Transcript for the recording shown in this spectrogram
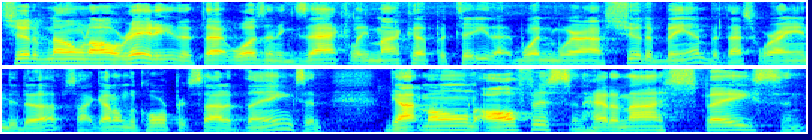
should have known already that that wasn't exactly my cup of tea. That wasn't where I should have been, but that's where I ended up. So I got on the corporate side of things and got my own office and had a nice space and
